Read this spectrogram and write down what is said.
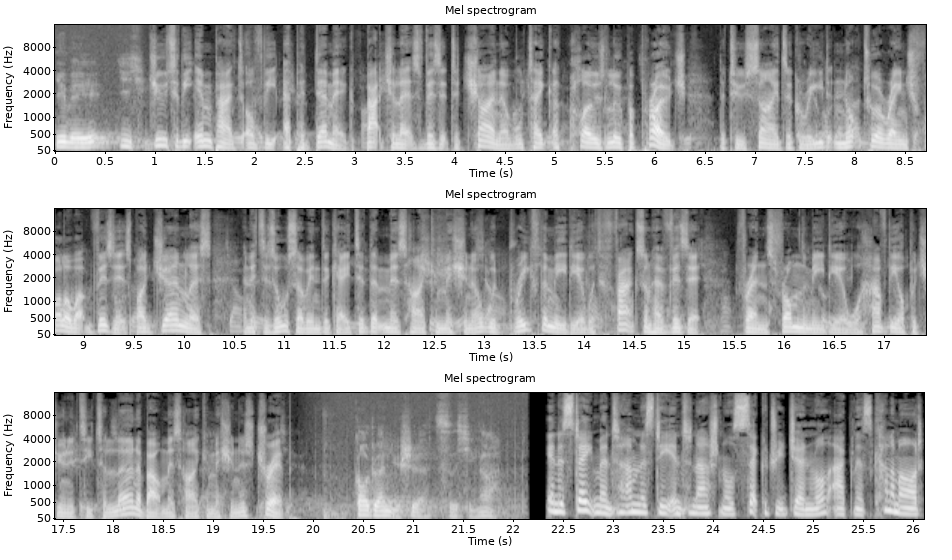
Due to the impact of the epidemic, Bachelet's visit to China will take a closed loop approach. The two sides agreed not to arrange follow up visits by journalists, and it is also indicated that Ms. High Commissioner would brief the media with facts on her visit. Friends from the media will have the opportunity to learn about Ms. High Commissioner's trip. 高专女士此行啊。 in a statement, Amnesty International's Secretary General Agnes Callamard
